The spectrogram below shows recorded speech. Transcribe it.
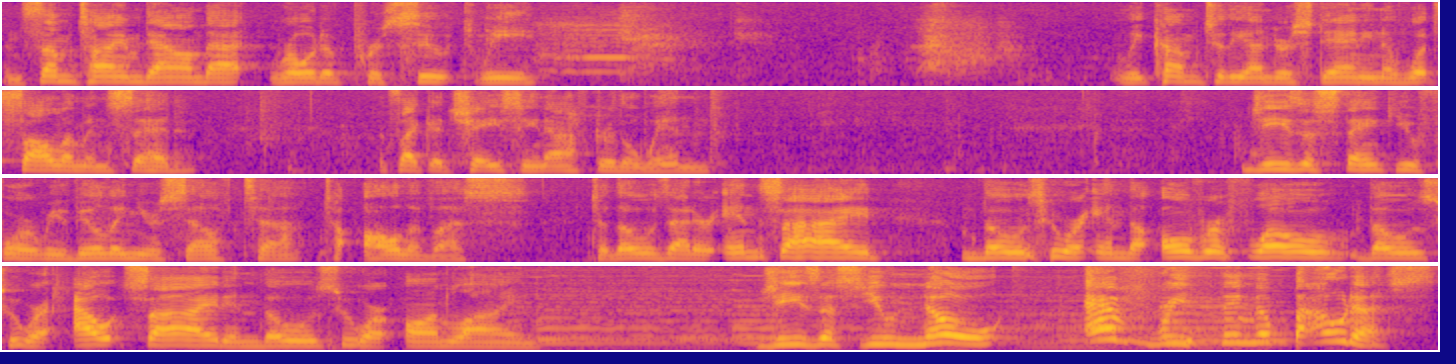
And sometime down that road of pursuit, we, we come to the understanding of what Solomon said. It's like a chasing after the wind. Jesus, thank you for revealing yourself to, to all of us to those that are inside, those who are in the overflow, those who are outside, and those who are online. Jesus, you know everything about us,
